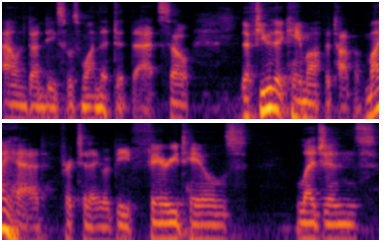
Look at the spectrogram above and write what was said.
Alan Dundes was one that did that. So the few that came off the top of my head for today would be fairy tales, legends,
